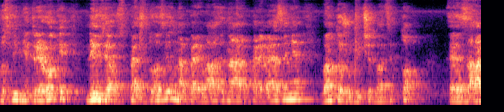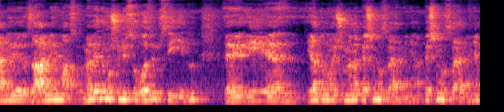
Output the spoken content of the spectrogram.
останні три роки не взяв спецдозвіл на, перевезення вантажу більше 20 тонн е, загальною, загальною масою. Ми видимо, що лісовози всі їдуть. е, І е, я думаю, що ми напишемо звернення, напишемо звернення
